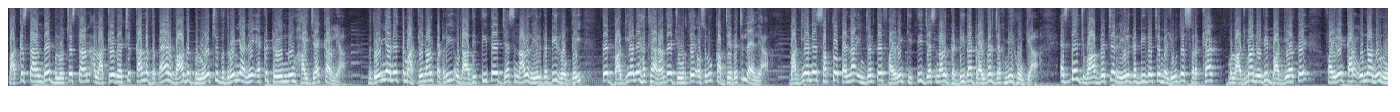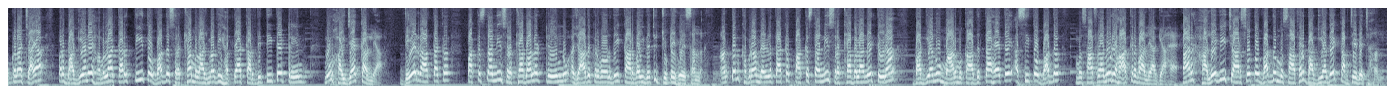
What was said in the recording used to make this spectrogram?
ਪਾਕਿਸਤਾਨ ਦੇ ਬਲੋਚਿਸਤਾਨ ਇਲਾਕੇ ਵਿੱਚ ਕੱਲ ਦੁਪਹਿਰ ਬਾਅਦ ਬਲੋਚ ਵਿਦਰੋਹੀਆਂ ਨੇ ਇੱਕ ਟ੍ਰੇਨ ਨੂੰ ਹਾਈਜੈਕ ਕਰ ਲਿਆ। ਵਿਦਰੋਹੀਆਂ ਨੇ ਧਮਾਕੇ ਨਾਲ ਪਟਰੀ ਉਡਾ ਦਿੱਤੀ ਤੇ ਜਿਸ ਨਾਲ ਰੇਲ ਗੱਡੀ ਰੁਕ ਗਈ ਤੇ ਬਾਗੀਆਂ ਨੇ ਹਥਿਆਰਾਂ ਦੇ ਜ਼ੋਰ ਤੇ ਉਸ ਨੂੰ ਕਬਜ਼ੇ ਵਿੱਚ ਲੈ ਲਿਆ। ਬਾਗੀਆਂ ਨੇ ਸਭ ਤੋਂ ਪਹਿਲਾਂ ਇੰਜਨ ਤੇ ਫਾਇਰਿੰਗ ਕੀਤੀ ਜਿਸ ਨਾਲ ਗੱਡੀ ਦਾ ਡਰਾਈਵਰ ਜ਼ਖਮੀ ਹੋ ਗਿਆ। ਇਸ ਦੇ ਜਵਾਬ ਵਿੱਚ ਰੇਲ ਗੱਡੀ ਵਿੱਚ ਮੌਜੂਦ ਸੁਰੱਖਿਆ ਮੁਲਾਜ਼ਮਾਂ ਨੇ ਵੀ ਬਾਗੀਆਂ ਤੇ ਫਾਇਰਿੰਗ ਕਰ ਉਹਨਾਂ ਨੂੰ ਰੋਕਣਾ ਚਾਹਿਆ, ਪਰ ਬਾਗੀਆਂ ਨੇ ਹਮਲਾ ਕਰ 30 ਤੋਂ ਵੱਧ ਸੁਰੱਖਿਆ ਮੁਲਾਜ਼ਮਾਂ ਦੀ ਹੱਤਿਆ ਕਰ ਦਿੱਤੀ ਤੇ ਟ੍ਰੇਨ ਨੂੰ ਹਾਈਜੈਕ ਕਰ ਲਿਆ। ਦੇਰ ਰਾਤ ਤੱਕ ਪਾਕਿਸਤਾਨੀ ਸੁਰੱਖਿਆ ਬਲ ਟ੍ਰੇਨ ਨੂੰ ਆਜ਼ਾਦ ਕਰਵਾਉਣ ਦੀ ਕਾਰਵਾਈ ਵਿੱਚ ਜੁਟੇ ਹੋਏ ਸਨ। ਅੰਤਮ ਖਬਰਾਂ ਮਿਲਣ ਤੱਕ ਪਾਕਿਸਤਾਨੀ ਸੁਰੱਖਿਆ ਬਲਾਂ ਨੇ 13 ਬਾਗੀਆਂ ਨੂੰ ਮਾਰ ਮੁਕਾ ਦਿੱਤਾ ਹੈ ਤੇ 80 ਤੋਂ ਵੱਧ ਮੁਸਾਫਰਾਂ ਨੂੰ ਰਿਹਾ ਕਰਵਾ ਲਿਆ ਗਿਆ ਹੈ। ਪਰ ਹਾਲੇ ਵੀ 400 ਤੋਂ ਵੱਧ ਮੁਸਾਫਰ ਬਾਗੀਆਂ ਦੇ ਕਬਜ਼ੇ ਵਿੱਚ ਹਨ।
